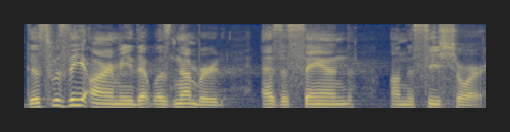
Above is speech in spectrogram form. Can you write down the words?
This was the army that was numbered as the sand on the seashore.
